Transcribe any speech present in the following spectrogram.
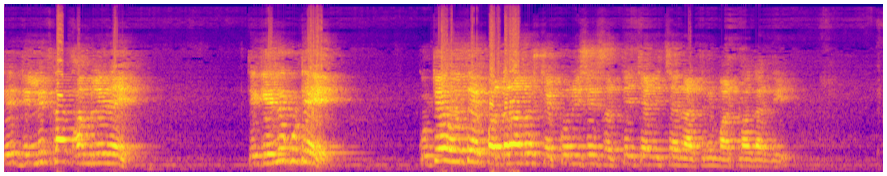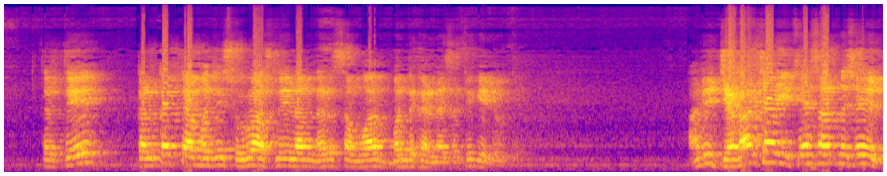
ते दिल्लीत का थांबले नाहीत? ते गेले कुठे? कुठे होते पंधरा ऑगस्ट एकोणीसशे सत्तेचाळीसच्या रात्री महात्मा गांधी? तर ते कलकत्त्यामध्ये सुरू असलेला नरसंहार बंद करण्यासाठी गेले होते. आणि जगाच्या इतिहासात नसेल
